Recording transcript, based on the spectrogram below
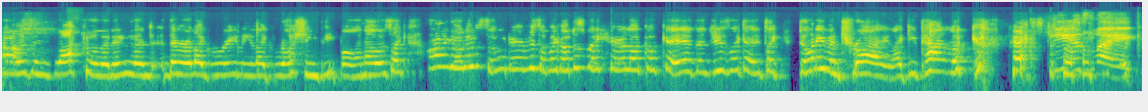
I was in Blackpool in England. They were like really like rushing people, and I was like, "Oh my god, I'm so nervous! Oh my god, does my hair look okay?" And then she's like, "It's like don't even try. Like you can't look good next to." She is them." like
